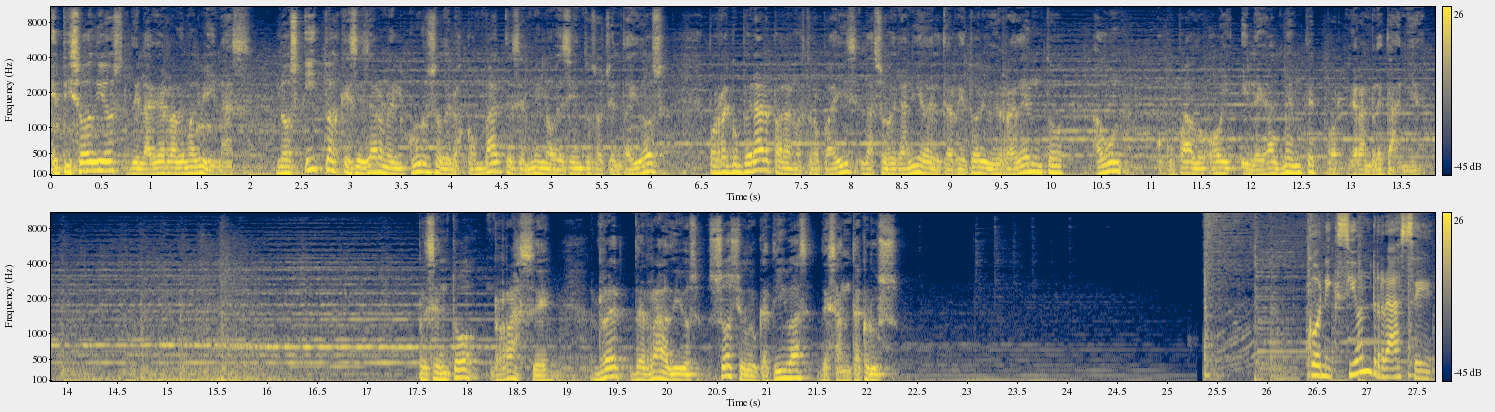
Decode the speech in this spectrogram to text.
Episodios de la Guerra de Malvinas. Los hitos que sellaron el curso de los combates en 1982 por recuperar para nuestro país la soberanía del territorio irredento, aún ocupado hoy ilegalmente por Gran Bretaña. Presentó RACE, Red de Radios Socioeducativas de Santa Cruz. Conexión RACE,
